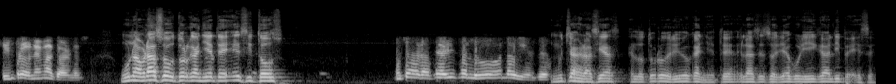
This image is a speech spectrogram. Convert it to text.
Sin problema, Carlos. Un abrazo, doctor Cañete, éxitos. Muchas gracias y saludos a la audiencia. Muchas gracias, el doctor Rodrigo Cañete, de la asesoría jurídica del IPS.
